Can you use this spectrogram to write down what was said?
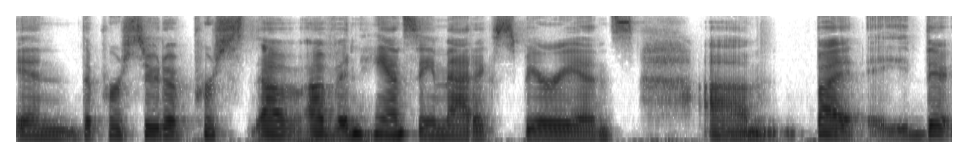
in the pursuit of pers- of, of, enhancing that experience. Um, but there,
